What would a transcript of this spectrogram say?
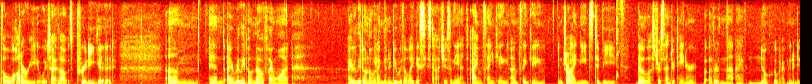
the lottery which I thought was pretty good. Um, and I really don't know if I want I really don't know what I'm gonna do with the legacy statues in the end. I'm thinking I'm thinking Dry needs to be the illustrious entertainer but other than that I have no clue what I'm gonna do.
